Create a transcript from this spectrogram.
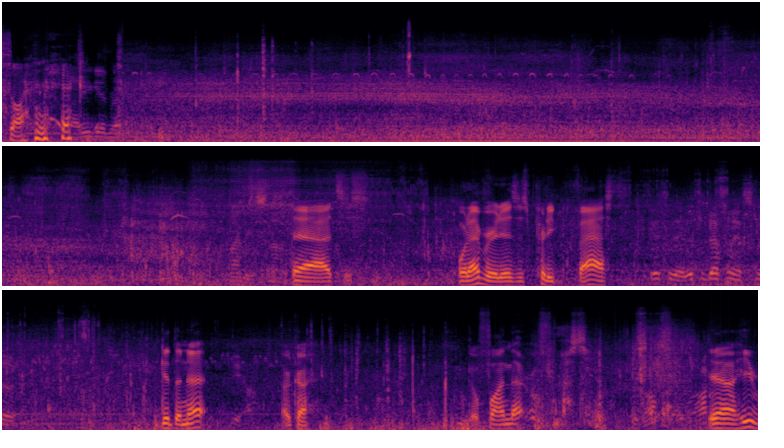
Sorry, Oh, man. you're good, bro. Might be a snook. Yeah, it's just whatever it is. It's pretty fast. Yes, it is. It's definitely a snook. Get the net. Yeah. Okay. Go find that real fast. It's off the rock. Yeah, he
